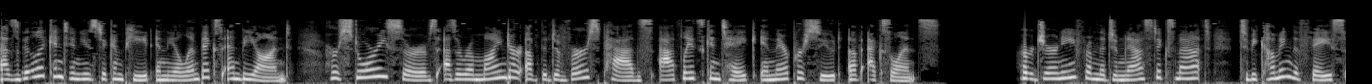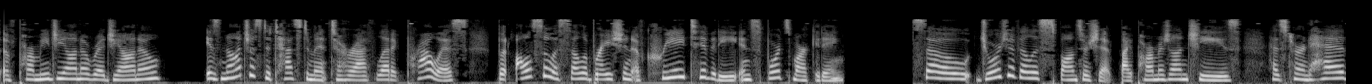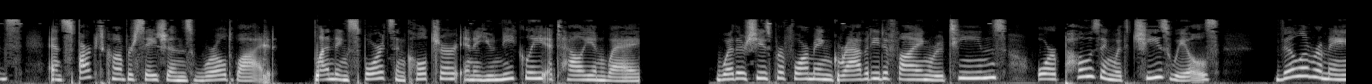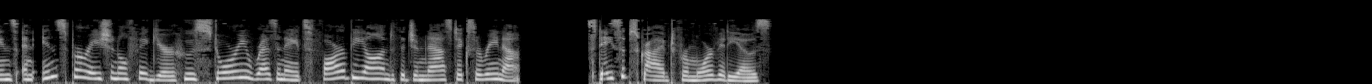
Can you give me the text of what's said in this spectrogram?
As Villa continues to compete in the Olympics and beyond, her story serves as a reminder of the diverse paths athletes can take in their pursuit of excellence. Her journey from the gymnastics mat to becoming the face of Parmigiano Reggiano is not just a testament to her athletic prowess, but also a celebration of creativity in sports marketing. So, Giorgia Villa's sponsorship by Parmesan Cheese has turned heads and sparked conversations worldwide, blending sports and culture in a uniquely Italian way. Whether she's performing gravity-defying routines or posing with cheese wheels, Villa remains an inspirational figure whose story resonates far beyond the gymnastics arena. Stay subscribed for more videos.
